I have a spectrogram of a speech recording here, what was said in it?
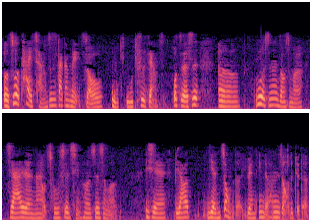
我做太长，就是大概每周五五次这样子。我指的是，嗯、如果是那种什么家人啊有出事情，或者是什么。一些比较严重的原因的话，那种我就觉得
